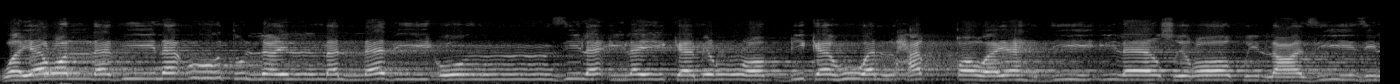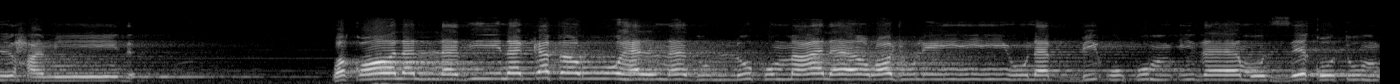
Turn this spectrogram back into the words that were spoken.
ويرى الذين أوتوا العلم الذي أنزل إليك من ربك هو الحق ويهدي إلى صراط العزيز الحميد. وقال الذين كفروا هل ندلكم على رجل ينبئكم إذا مزقتم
